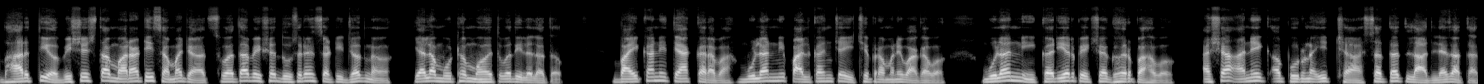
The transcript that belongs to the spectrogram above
भारतीय विशेषतः मराठी समाजात स्वतःपेक्षा दुसऱ्यांसाठी जगणं याला मोठं महत्त्व दिलं जातं. बायकांनी त्याग करावा मुलांनी पालकांच्या इच्छेप्रमाणे वागावं मुलांनी करिअरपेक्षा घर पाहावं अशा अनेक अपूर्ण इच्छा सतत लादल्या जातात.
